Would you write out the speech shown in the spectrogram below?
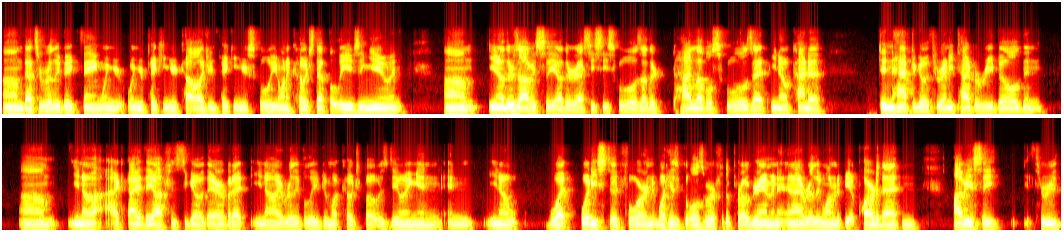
um, that's a really big thing when you're when you're picking your college and picking your school. You want a coach that believes in you, and um, you know, there's obviously other SEC schools, other high level schools that you know kind of didn't have to go through any type of rebuild, and um, you know, I, I, had the options to go there, but I, you know, I really believed in what Coach Bo was doing, and and you know what what he stood for and what his goals were for the program, and, and I really wanted to be a part of that, and obviously through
